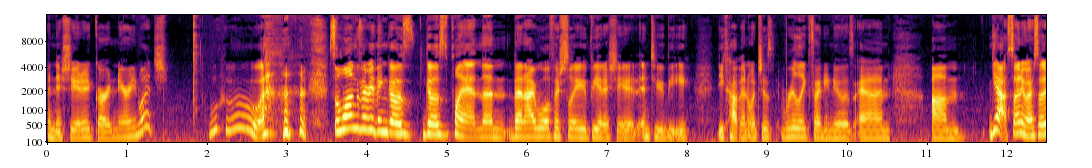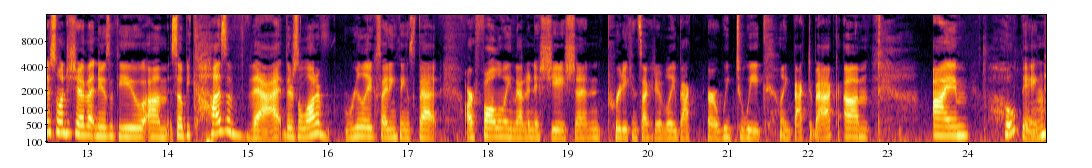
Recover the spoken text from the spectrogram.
initiated Gardnerian witch. Woohoo! so long as everything goes goes plan, then then I will officially be initiated into the the coven, which is really exciting news. And um, yeah, so anyway, so I just wanted to share that news with you. Um, so because of that, there's a lot of really exciting things that are following that initiation pretty consecutively, back or week to week, like back to back. Um, I'm hoping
